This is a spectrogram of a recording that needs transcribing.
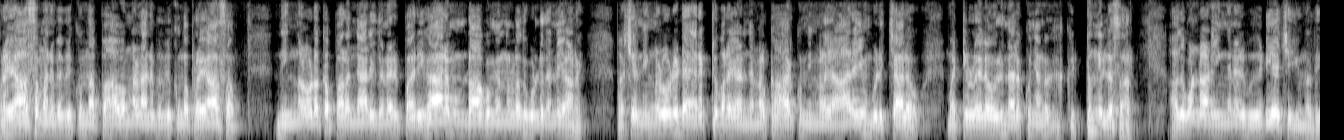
പ്രയാസം അനുഭവിക്കുന്ന പാവങ്ങൾ അനുഭവിക്കുന്ന പ്രയാസം നിങ്ങളോടൊക്കെ പറഞ്ഞാൽ ഇതിനൊരു പരിഹാരം ഉണ്ടാകും എന്നുള്ളത് കൊണ്ട് തന്നെയാണ്. പക്ഷേ നിങ്ങളോട് ഡയറക്റ്റ് പറയാൻ ഞങ്ങൾക്ക് ആർക്കും നിങ്ങളെ ആരെയും വിളിച്ചാലോ മറ്റുള്ളതിലോ ഒരു നിലക്കും ഞങ്ങൾക്ക് കിട്ടുന്നില്ല സാർ. അതുകൊണ്ടാണ് ഇങ്ങനെ ഒരു വീഡിയോ ചെയ്യുന്നത്.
